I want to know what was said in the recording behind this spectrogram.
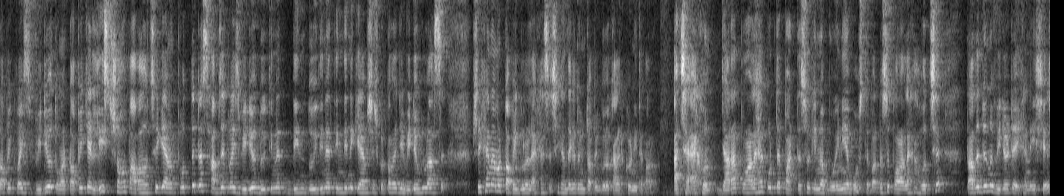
টপিক ওয়াইজ ভিডিও তোমার টপিকের লিস্ট সহ পাওয়া হচ্ছে কি আমার প্রত্যেকটা সাবজেক্ট ওয়াইজ ভিডিও দুই তিনের দিন, দুই দিনে, তিন দিনে কীভাবে শেষ করতে হয়, যে ভিডিওগুলো আছে, সেখানে আমার টপিকগুলো লেখা আছে, সেখান থেকে তুমি টপিকগুলো কালেক্ট করে নিতে পারো। আচ্ছা এখন যারা পড়ালেখা করতে পারতেছো কিংবা বই নিয়ে বসতে পারতেছো, পড়ালেখা হচ্ছে, তাদের জন্য ভিডিওটা এখানেই শেষ।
